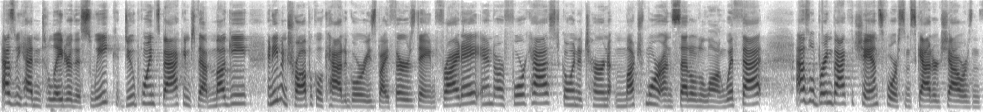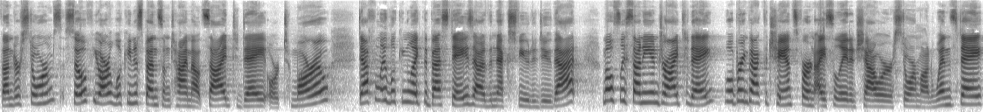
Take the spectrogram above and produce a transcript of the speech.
as we head into later this week. Dew points back into that muggy and even tropical categories by Thursday and Friday, and and our forecast going to turn much more unsettled along with that as we'll bring back the chance for some scattered showers and thunderstorms. So if you are looking to spend some time outside today or tomorrow, definitely looking like the best days out of the next few to do that. Mostly sunny and dry today. We'll bring back the chance for an isolated shower or storm on Wednesday,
